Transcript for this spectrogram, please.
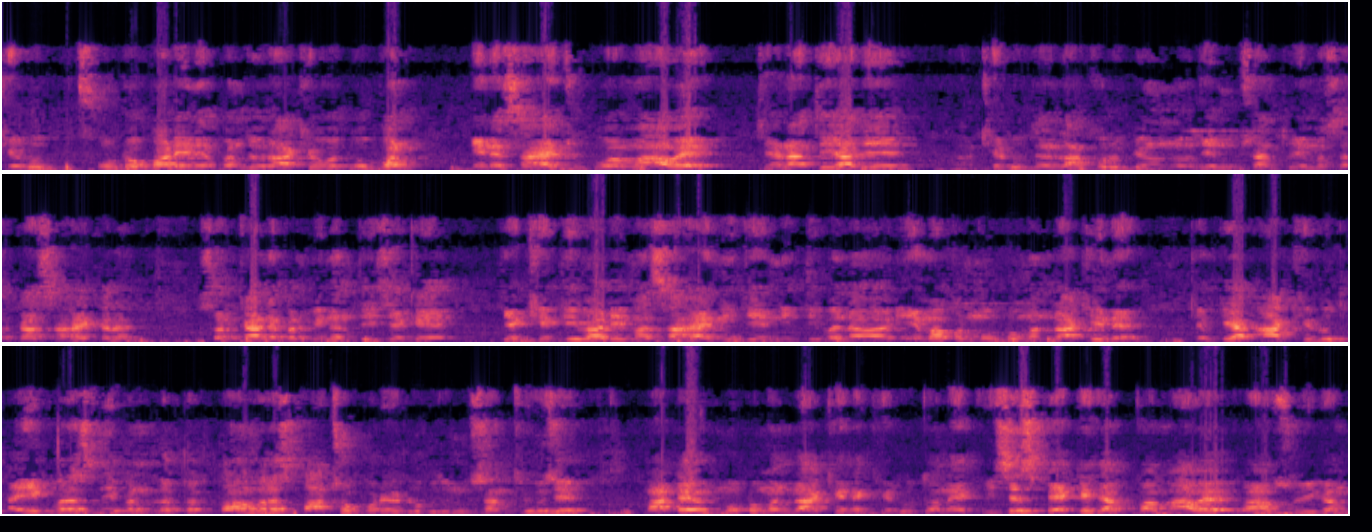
ખેડૂત ફોટો પાડીને પણ જો રાખ્યો હોય તો પણ એને સહાય ચૂકવવામાં આવે. જેનાથી આજે ખેડૂતને લાખો રૂપિયાનું જે નુકસાન થયું, એમાં સરકાર સહાય કરે. સરકારને પણ વિનંતી છે કે જે ખેતીવાડીમાં સહાયની જે નીતિ બનાવે એમાં પણ મોટું મન રાખીને કેમ કે આ ખેડૂત એક વર્ષ નહીં, પણ લગભગ ત્રણ વર્ષ પાછો પડ્યો એટલું બધું નુકસાન થયું છે. માટે મોટું મન રાખીને ખેડૂતોને એક વિશેષ પેકેજ આપવામાં આવે, વાવ, સુઈગામ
